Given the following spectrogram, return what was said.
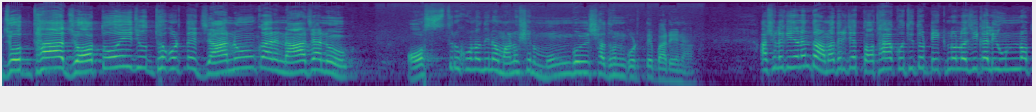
যোদ্ধা যতই যুদ্ধ করতে জানুক আর না জানুক, অস্ত্র কোনোদিনও মানুষের মঙ্গল সাধন করতে পারে না। আসলে কি জানেন তো, আমাদের যে তথাকথিত টেকনোলজিক্যালি উন্নত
